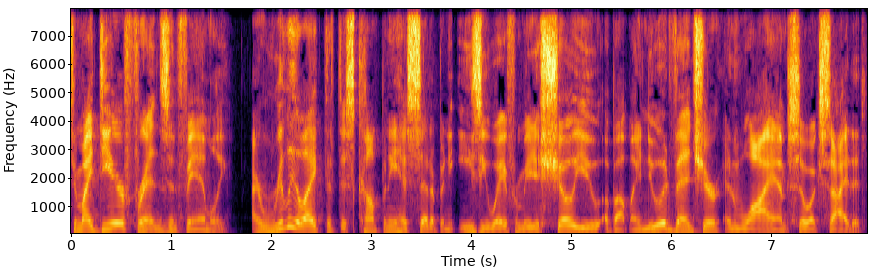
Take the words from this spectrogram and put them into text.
To my dear friends and family, I really like that this company has set up an easy way for me to show you about my new adventure and why I'm so excited.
